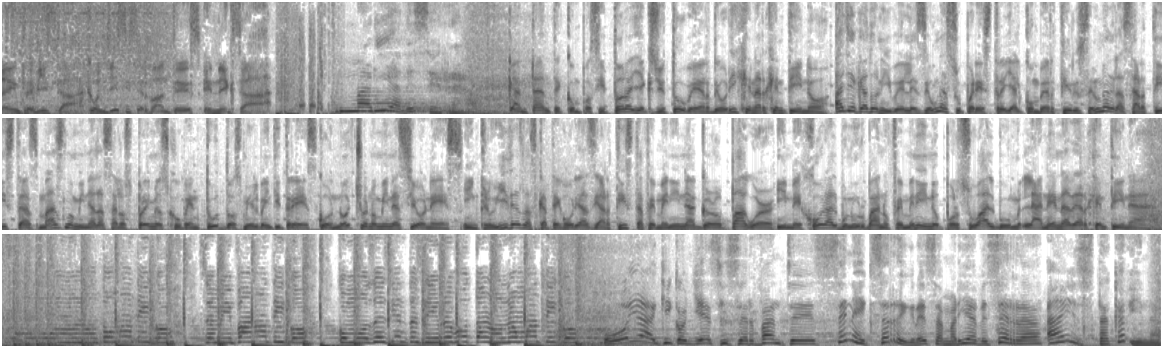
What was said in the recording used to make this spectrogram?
La entrevista con Jesse Cervantes en Nexa. María Becerra. Cantante, compositora y ex youtuber de origen argentino, ha llegado a niveles de una superestrella al convertirse en una de las artistas más nominadas a los Premios Juventud 2023, con ocho nominaciones, incluidas las categorías de Artista Femenina Girl Power y Mejor Álbum Urbano Femenino por su álbum La Nena de Argentina. Con Jesse Cervantes, Cenexa regresa María Becerra a esta cabina.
